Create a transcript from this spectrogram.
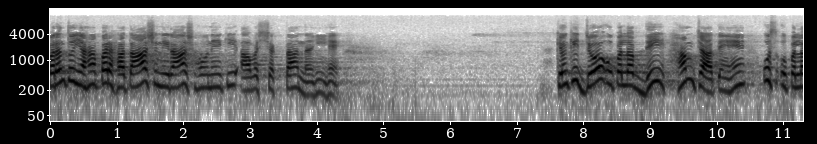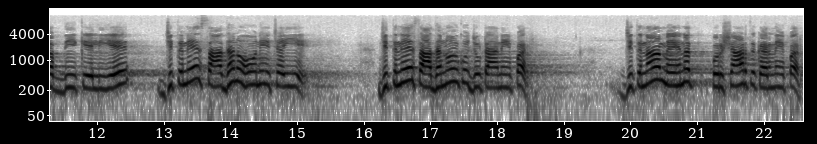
परंतु यहाँ पर हताश, निराश होने की आवश्यकता नहीं है। क्योंकि जो उपलब्धि हम चाहते हैं, उस उपलब्धि के लिए जितने साधन होने चाहिए, जितने साधनों को जुटाने पर जितना मेहनत पुरुषार्थ करने पर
